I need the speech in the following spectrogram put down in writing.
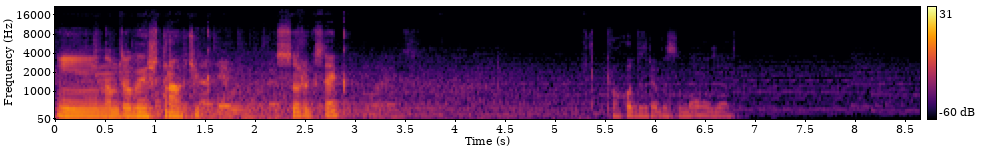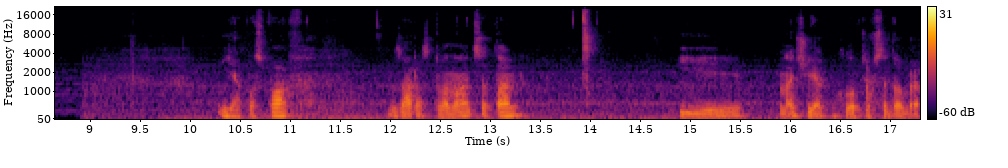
І нам дали штрафчик 40 сек. Походу треба самому взяти. Я поспав. Зараз 12. І наче як у хлопців все добре.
